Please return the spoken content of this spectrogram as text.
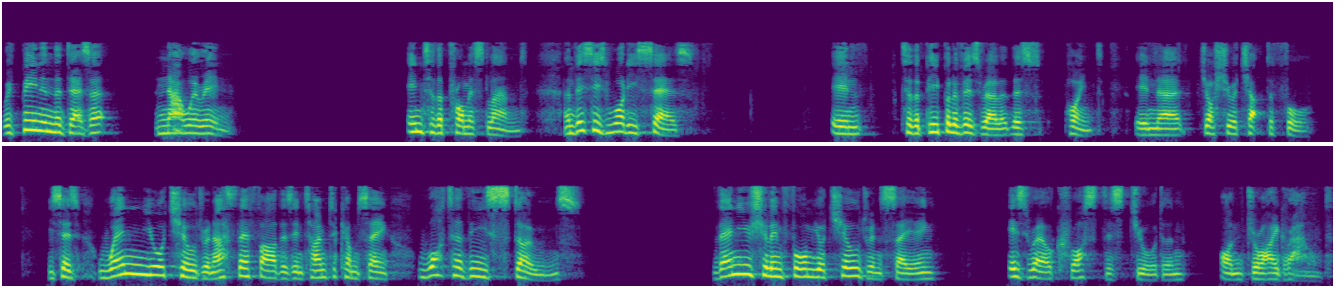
We've been in the desert, and now we're in. Into the promised land. And this is what he says in, to the people of Israel at this point in uh, Joshua chapter 4. He says, When your children ask their fathers in time to come, saying, What are these stones? Then you shall inform your children, saying, Israel crossed this Jordan on dry ground.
